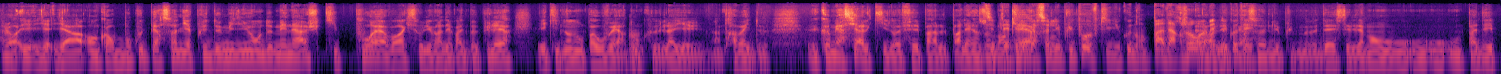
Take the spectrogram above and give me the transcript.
Alors il y, a encore beaucoup de personnes, il y a plus de 2 millions de ménages qui pourraient avoir accès au livret d'épargne populaire et qui n'en ont pas ouvert. Donc euh, là il y a eu un travail de euh, commercial qui doit être fait par, par les réseaux bancaires. C'est peut-être les personnes les plus pauvres qui du coup n'ont pas d'argent à mettre de côté. Les personnes les plus modestes évidemment n'ont pas d'épargne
